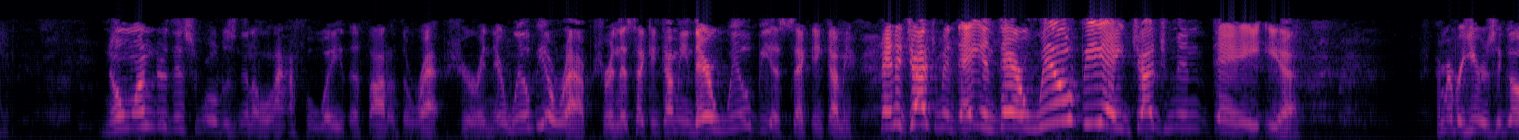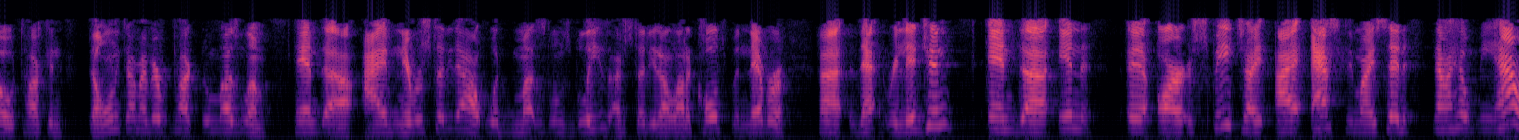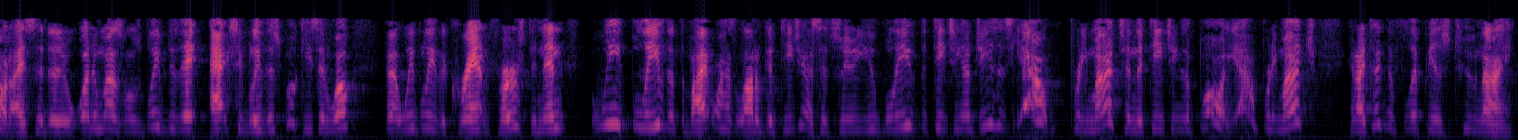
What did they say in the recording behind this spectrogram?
No wonder this world is going to laugh away the thought of the rapture. And there will be a rapture and the second coming. There will be a second coming. And a judgment day. And there will be a judgment day. I remember years ago talking, the only time I've ever talked to a Muslim. And uh, I've never studied out what Muslims believe. I've studied out a lot of cults, but never uh, that religion. And uh, in uh, our speech, I, I asked him, I said, Now help me out. I said, uh, What do Muslims believe? Do they actually believe this book? He said, Well, uh, we believe the Quran first, and then we believe that the Bible has a lot of good teaching. I said, So you believe the teaching of Jesus? Yeah, pretty much. And the teachings of Paul? Yeah, pretty much. And I took the Philippians 2 9.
